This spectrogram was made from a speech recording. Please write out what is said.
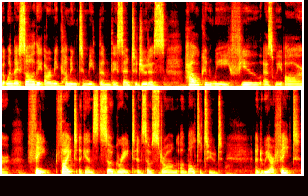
But when they saw the army coming to meet them, they said to Judas, How can we, few as we are, faint, fight against so great and so strong a multitude? And we are faint,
